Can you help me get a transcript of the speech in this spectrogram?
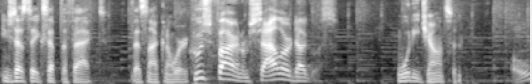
He just has to accept the fact that's not going to work. Who's firing him, Sal or Douglas? Woody Johnson. Oh.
